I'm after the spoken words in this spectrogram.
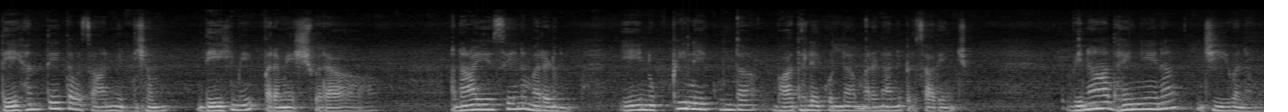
దేహంతే తవ సాన్నిధ్యం దేహిమే పరమేశ్వర. అనాయాసేన మరణం. ఏ నొప్పి లేకుండా బాధ లేకుండా మరణాన్ని ప్రసాదించు. వినాధైన్యేన జీవనం.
